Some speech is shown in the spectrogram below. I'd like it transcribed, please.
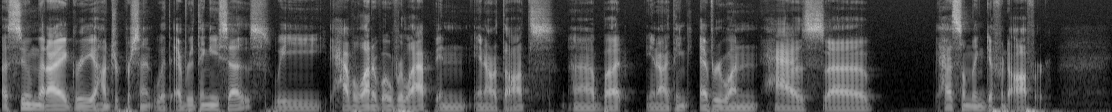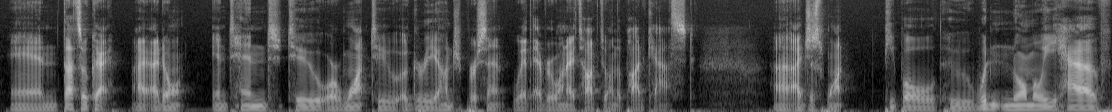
assume that I agree 100% with everything he says. We have a lot of overlap in, in our thoughts, uh, but you know I think everyone has uh, has something different to offer, and that's okay. I, I don't intend to or want to agree 100% with everyone I talk to on the podcast. Uh, I just want people who wouldn't normally have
